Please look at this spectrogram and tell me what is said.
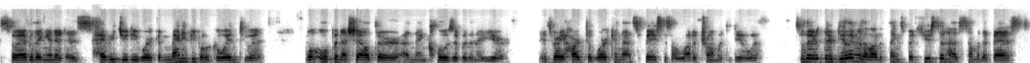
So everything in it is heavy duty work, and many people who go into it will open a shelter and then close it within a year. It's very hard to work in that space. There's a lot of trauma to deal with. So they're they're dealing with a lot of things, but Houston has some of the best.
